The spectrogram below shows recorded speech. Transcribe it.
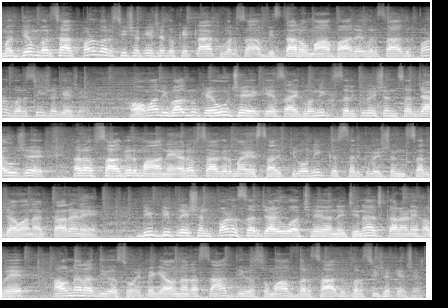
મધ્યમ વરસાદ પણ વરસી શકે છે તો કેટલાક વરસા વિસ્તારોમાં ભારે વરસાદ પણ વરસી શકે છે. હવામાન વિભાગનું કહેવું છે કે સાયક્લોનિક સર્ક્યુલેશન સર્જાયું છે. અરબ સાગરમાં અને અરબ સાગરમાં એ સાયક્લોનિક સર્ક્યુલેશન સર્જાવાના કારણે ડીપ ડિપ્રેશન પણ સર્જાયું છે અને જેના જ કારણે હવે આવનારા દિવસો એટલે કે આવનારા સાત દિવસોમાં વરસાદ વરસી શકે છે.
